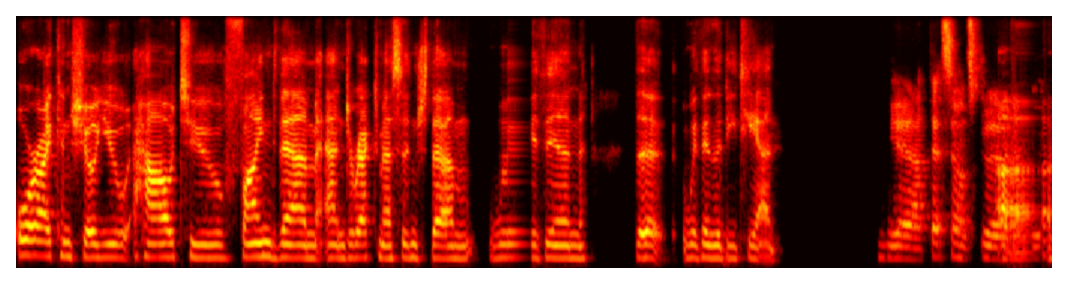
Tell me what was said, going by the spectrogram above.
Or I can show you how to find them and direct message them within the, within the DTN. Yeah, that sounds good. Uh,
